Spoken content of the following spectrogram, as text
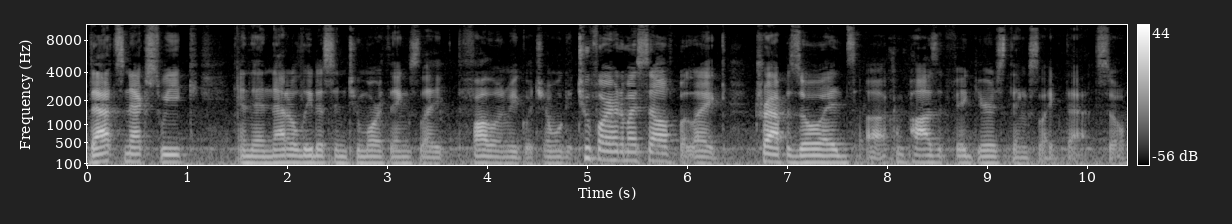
that's next week. And then that'll lead us into more things like the following week, which I won't get too far ahead of myself, but like trapezoids, uh, composite figures, things like that. So.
